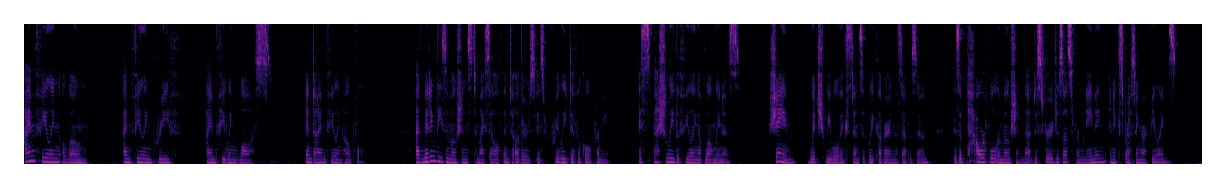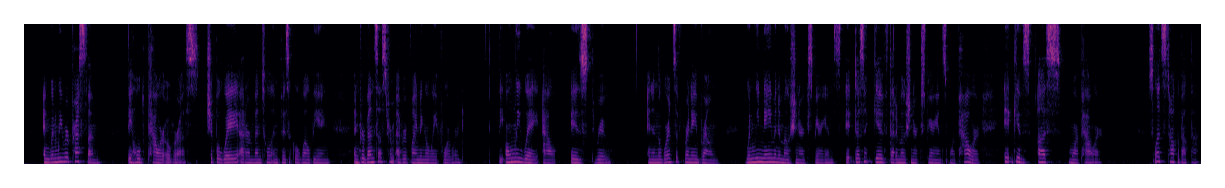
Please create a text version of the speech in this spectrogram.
I am feeling alone. I'm feeling grief. I'm feeling loss. And I am feeling hopeful. Admitting these emotions to myself and to others is really difficult for me, especially the feeling of loneliness. Shame, which we will extensively cover in this episode, is a powerful emotion that discourages us from naming and expressing our feelings. And when we repress them, they hold power over us, chip away at our mental and physical well being, and prevents us from ever finding a way forward. The only way out is through. And in the words of Brene Brown, when we name an emotion or experience, it doesn't give that emotion or experience more power, it gives us more power. So let's talk about that.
